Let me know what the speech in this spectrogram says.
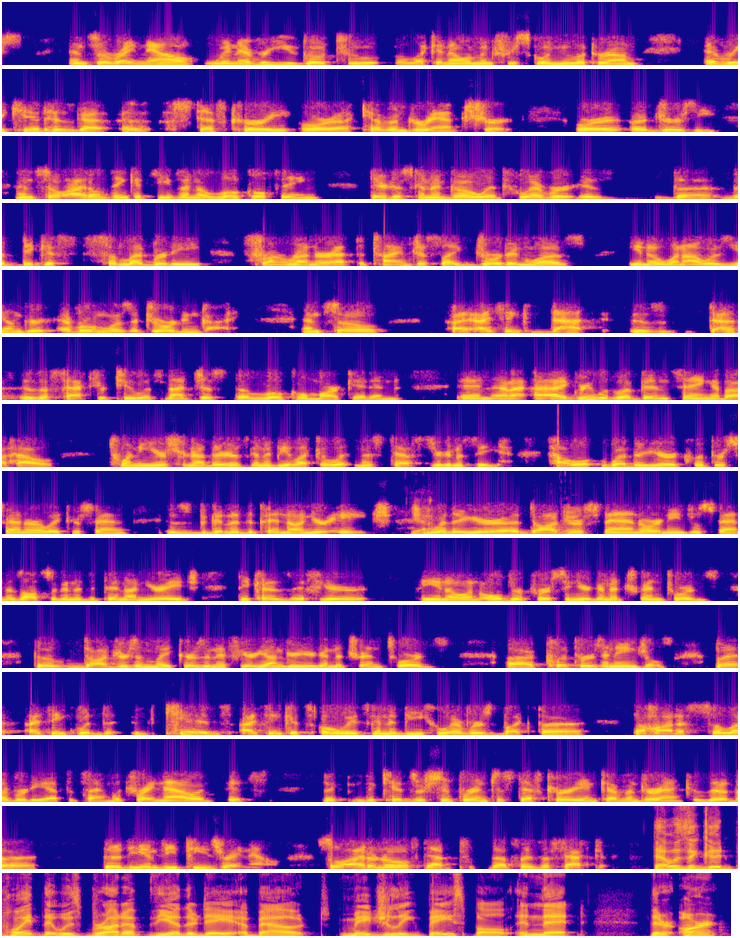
And so right now, whenever you go to like an elementary school and you look around, every kid has got a, a Steph Curry or a Kevin Durant shirt or a, a jersey. And so I don't think it's even a local thing. They're just going to go with whoever is the the biggest celebrity front runner at the time. Just like Jordan was, you know, when I was younger, everyone was a Jordan guy. And so I, I think that is that is a factor too. It's not just the local market, and and and I, I agree with what Ben's saying about how 20 years from now there is going to be like a litmus test. You're going to see how whether you're a Clippers fan or a Lakers fan is going to depend on your age, Yeah. and whether you're a Dodgers fan or an Angels fan is also going to depend on your age. Because if you're you know an older person, you're going to trend towards the Dodgers and Lakers, and if you're younger, you're going to trend towards uh, Clippers and Angels. But I think with the kids, I think it's always going to be whoever's like the the hottest celebrity at the time. Which right now it, it's the the kids are super into Steph Curry and Kevin Durant because they're the they're the MVPs right now. So I don't know if that that plays a factor. That was a good point that was brought up the other day about Major League Baseball, in that there aren't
